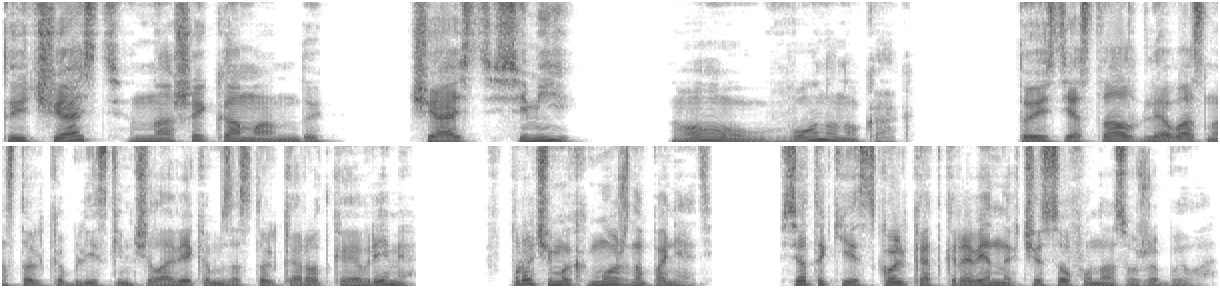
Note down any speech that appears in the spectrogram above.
«Ты часть нашей команды, часть семьи». «О, вон оно как. То есть я стал для вас настолько близким человеком за столь короткое время? Впрочем, их можно понять. Все-таки сколько откровенных часов у нас уже было».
